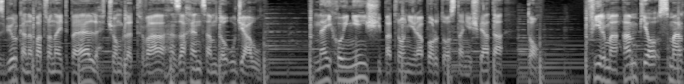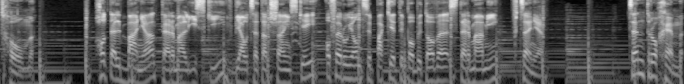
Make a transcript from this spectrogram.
Zbiórka na patronite.pl ciągle trwa, zachęcam do udziału. Najhojniejsi patroni raportu o stanie świata to firma Ampio Smart Home, hotel Bania Termal w Białce Tatrzańskiej, oferujący pakiety pobytowe z termami w cenie. Centro Chem,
